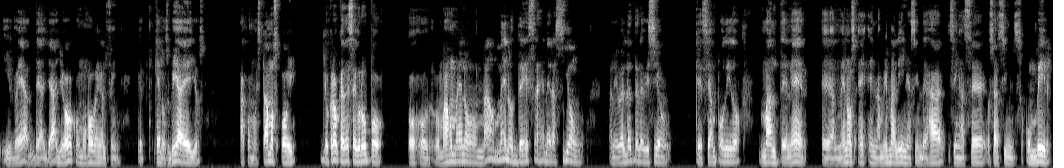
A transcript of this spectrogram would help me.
Y vea, de allá, yo como joven al fin, que, que los vi a ellos, a como estamos hoy, yo creo que de ese grupo, o, o- más o menos, más o menos de esa generación a nivel de televisión, que se han podido mantener, eh, al menos en, en la misma línea, sin dejar, sin hacer, o sea, sin sucumbir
